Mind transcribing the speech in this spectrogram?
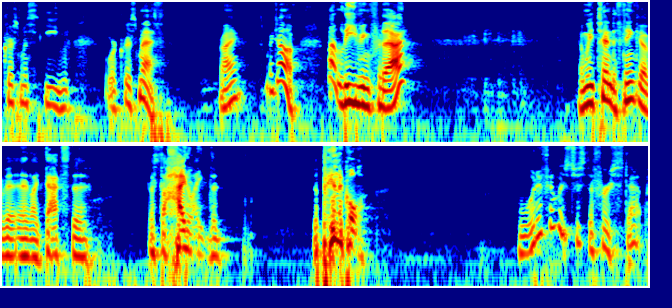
Christmas Eve or Christmas, right? It's my job. I'm not leaving for that. And we tend to think of it eh, like that's the that's the highlight, the the pinnacle. What if it was just the first step?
